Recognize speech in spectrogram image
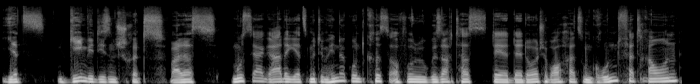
jetzt gehen wir diesen Schritt? Weil das muss ja gerade jetzt mit dem Hintergrund, Chris, auch wo du gesagt hast, der, der Deutsche braucht halt so ein Grundvertrauen.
